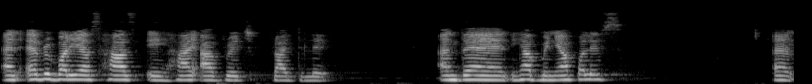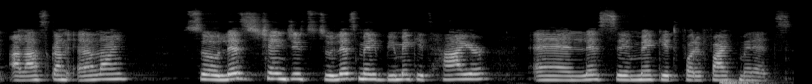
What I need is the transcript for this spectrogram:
And everybody else has a high average flight delay. And then you have Minneapolis and Alaskan airline. So let's change it to let's maybe make it higher and let's say make it 45 minutes.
